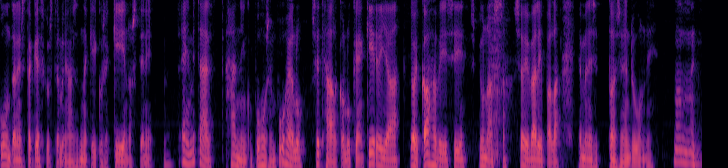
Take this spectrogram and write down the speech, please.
kuuntelin sitä keskustelua ihan sen takia, kun se kiinnosti, niin ei mitään, hän niin kuin puhui sen puhelu, sitten hän alkoi lukea kirjaa, joi kahvia junassa, söi välipala ja meni sitten toiseen duuniin. No niin.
